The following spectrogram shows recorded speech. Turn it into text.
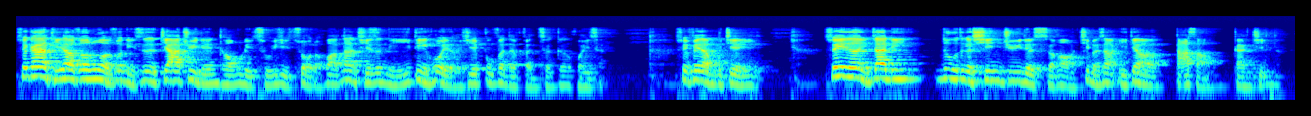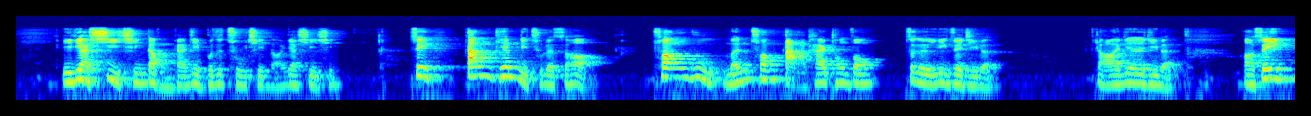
所以刚才提到说，如果说你是家具连同理储一起做的话，那其实你一定会有一些部分的粉尘跟灰尘，所以非常不建议。所以呢，你在入这个新居的时候，基本上一定要打扫干净，一定要细清到很干净，不是粗清哦，一定要细清。所以当天你除的时候，窗户门窗打开通风，这个一定最基本，好，一定是基本。好，所以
